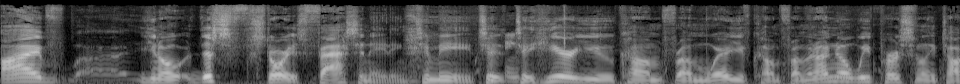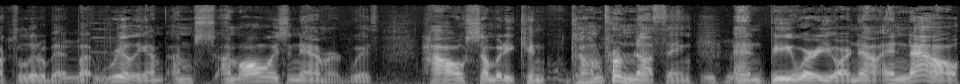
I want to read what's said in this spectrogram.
I've uh, you know this story is fascinating to me to, to hear you come from where you've come from and i know we personally talked a little bit but Mm-hmm. really i'm, I'm, I'm always enamored with how somebody can come from nothing Mm-hmm. and be where you are now and now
